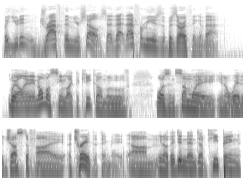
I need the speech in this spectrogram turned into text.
but you didn't draft them yourselves. That that for me is the bizarre thing of that. Well, and it almost seemed like the Kiko move was in some way, you know, way to justify a trade that they made. Um, mm-hmm. You know, they didn't end up keeping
